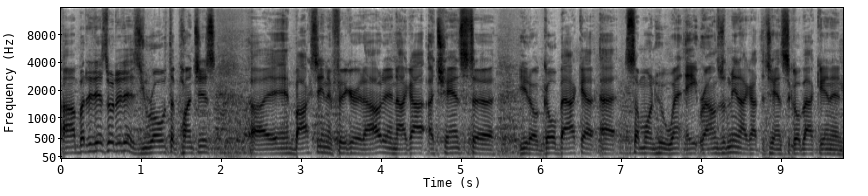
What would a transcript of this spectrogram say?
Uh, but it is what it is. You roll with the punches uh, in boxing and figure it out. And I got a chance to, you know, go back at, at someone who went eight rounds with me, and I got the chance to go back in and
